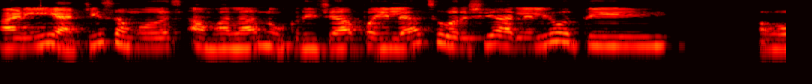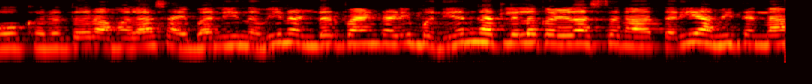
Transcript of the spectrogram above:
आणि याची समज आम्हाला नोकरीच्या पहिल्याच वर्षी आलेली होती. अहो खर तर आम्हाला साहेबांनी नवीन अंडरपॅन्ट आणि बनियन घातलेलं कळलं असतं ना तरी आम्ही त्यांना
